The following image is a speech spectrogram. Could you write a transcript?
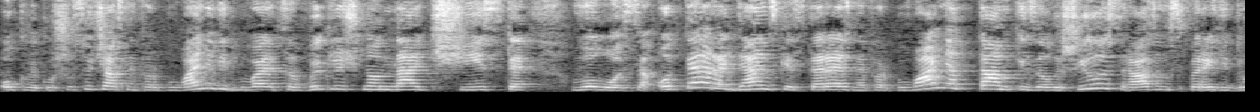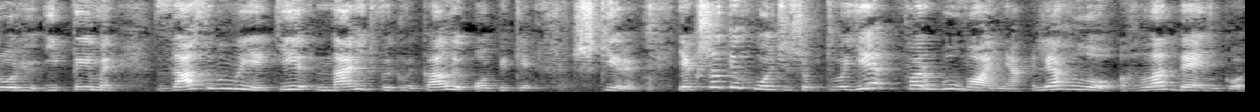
оклику, що сучасне фарбування відбувається виключно на чисте волосся. Оте радянське старезне фарбування там і залишилось разом з перегідролью і тими засобами, які навіть викликали опіки шкіри. Якщо ти хочеш, щоб твоє фарбування лягло гладенько,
